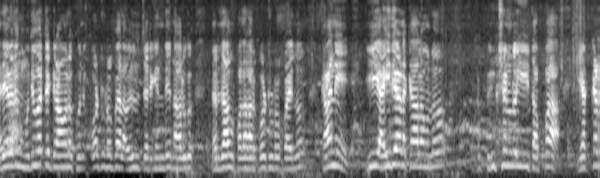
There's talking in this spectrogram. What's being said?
అదేవిధంగా ముదివర్తి గ్రామంలో కొన్ని కోట్ల రూపాయల అభివృద్ధి జరిగింది నాలుగు దరిదాపు పదహారు కోట్ల రూపాయలు. కానీ ఈ ఐదేళ్ళ కాలంలో పింఛన్లు ఈ తప్ప ఎక్కడ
